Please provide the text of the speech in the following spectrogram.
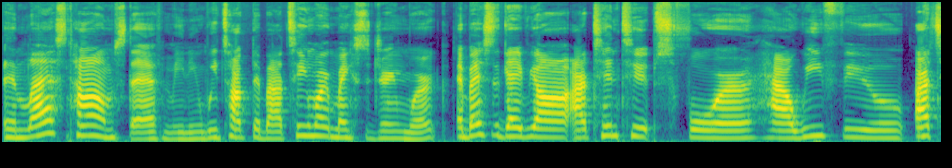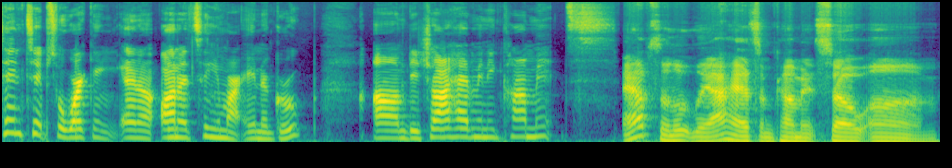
in last time's staff meeting, we talked about teamwork makes the dream work, and basically gave y'all our ten tips for how we feel. Our ten tips for working in a, on a team or in a group. Um, did y'all have any comments? Absolutely. I had some comments. So, um,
